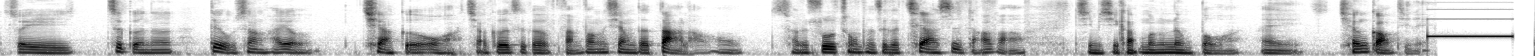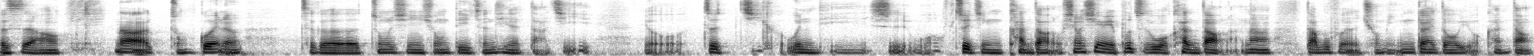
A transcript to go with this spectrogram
所以这个呢，队伍上还有恰哥哇，恰哥这个反方向的大佬哦，传说中的这个恰式打法，是不是卡蒙嫩波啊？哎，全搞起来，不是啊？那总归呢，这个中心兄弟整体的打击有这几个问题，是我最近看到的，我相信也不止我看到了，那大部分的球迷应该都有看到，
